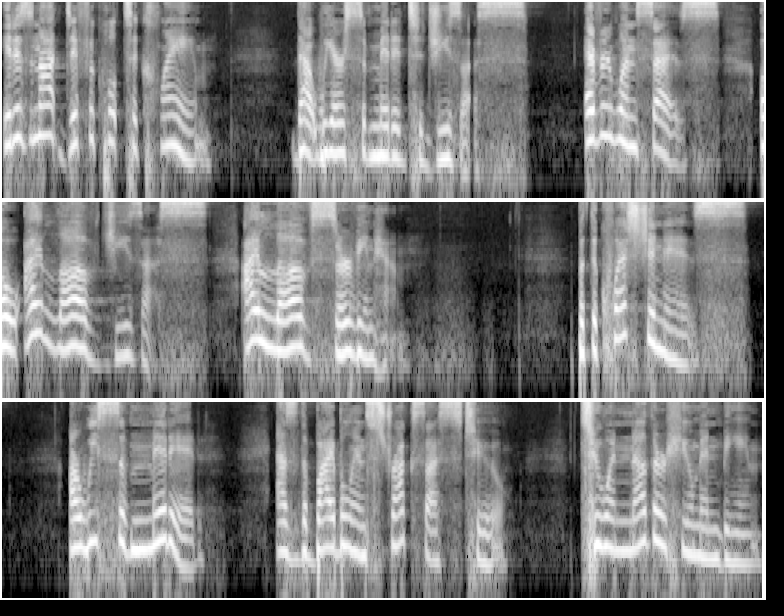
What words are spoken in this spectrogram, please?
It is not difficult to claim that we are submitted to Jesus. Everyone says, Oh, I love Jesus. I love serving him. But the question is are we submitted as the Bible instructs us to, to another human being,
